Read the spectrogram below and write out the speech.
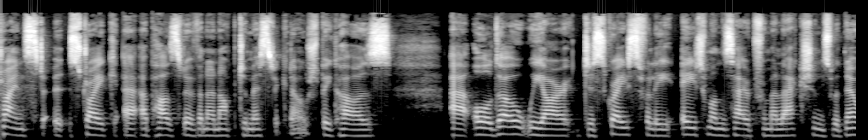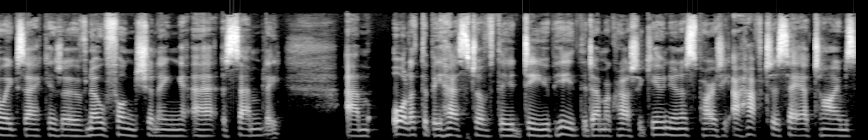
try and st- strike a, a positive and an optimistic note because uh, although we are disgracefully eight months out from elections with no executive, no functioning uh, assembly, um, all at the behest of the DUP, the Democratic Unionist Party, I have to say at times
